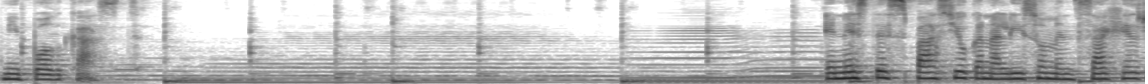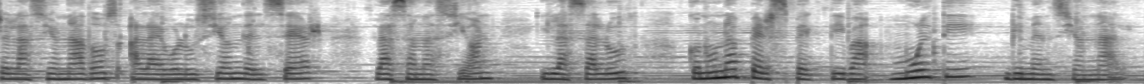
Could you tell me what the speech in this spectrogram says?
mi podcast. En este espacio canalizo mensajes relacionados a la evolución del ser, la sanación y la salud con una perspectiva multidimensional.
